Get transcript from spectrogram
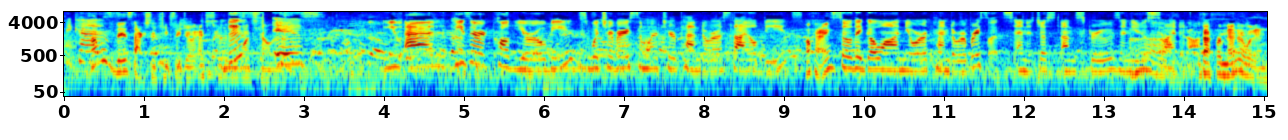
because How is this actually keepsake jewelry? I just really want this to know. this. is you add, these are called Euro beads, which are very similar to your Pandora style beads. Okay. So they go on your Pandora bracelets and it just unscrews and you just Ah. slide it off. Is that for men or women?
